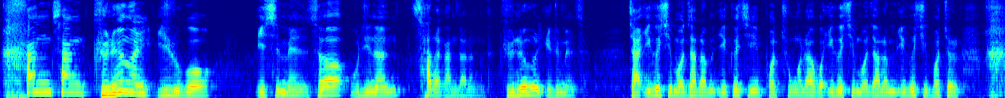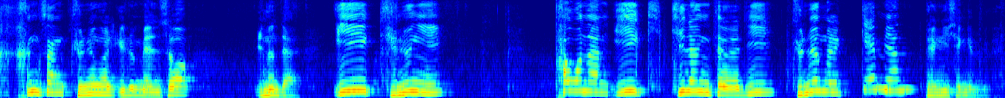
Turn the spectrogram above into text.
항상 균형을 이루고 있으면서 우리는 살아간다는 거다. 균형을 이루면서. 자, 이것이 모자라면 이것이 보충을 하고 이것이 모자라면 이것이 보충을 항상 균형을 이루면서 있는데 이 균형이 타고난 이 기- 기능들이 균형을 깨면 병이 거예요.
